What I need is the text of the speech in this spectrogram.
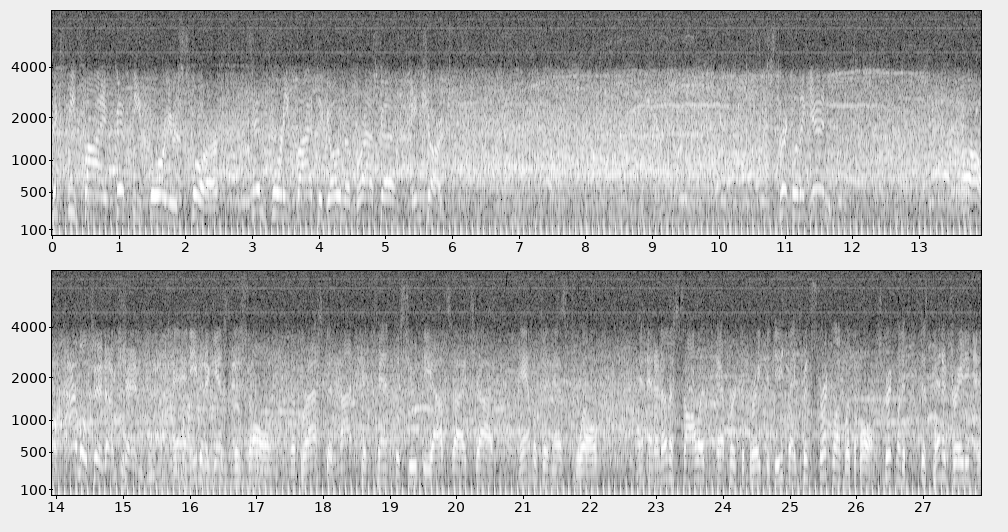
65-54 your score. 10.45 to go. Nebraska in charge. Strickland again. Oh, Hamilton again. And even against the zone, Nebraska not content to shoot the outside shot. Hamilton has 12. And, and another solid effort to break the defense. It's been Strickland with the ball. Strickland just penetrating and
